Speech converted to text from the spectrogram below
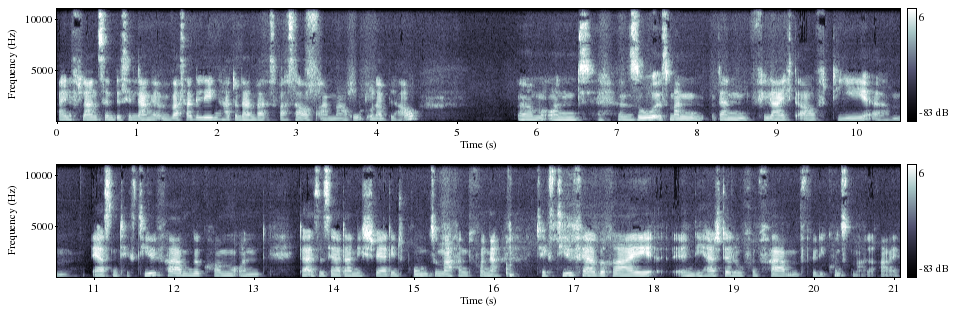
eine Pflanze ein bisschen lange im Wasser gelegen hat und dann war das Wasser auf einmal rot oder blau und so ist man dann vielleicht auf die ähm, ersten Textilfarben gekommen. Und da ist es ja dann nicht schwer, den Sprung zu machen von der Textilfärberei in die Herstellung von Farben für die Kunstmalerei.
